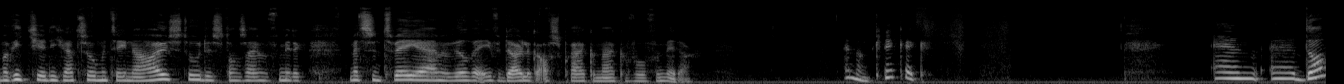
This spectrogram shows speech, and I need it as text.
Marietje die gaat zo meteen naar huis toe. Dus dan zijn we vanmiddag met z'n tweeën. En we wilden even duidelijke afspraken maken voor vanmiddag. En dan knik ik. En uh, dan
